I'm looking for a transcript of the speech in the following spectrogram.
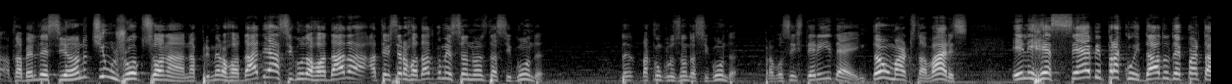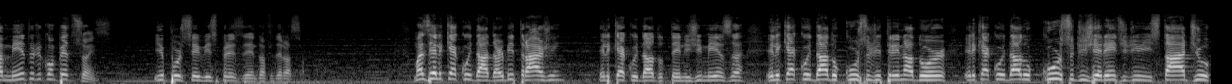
a tabela desse ano tinha um jogo só na, na, primeira rodada e a segunda rodada, a terceira rodada começando antes da segunda, da, da conclusão da segunda, para vocês terem ideia. Então, o Marcos Tavares, ele recebe para cuidar do departamento de competições e por ser vice-presidente da federação. Mas ele quer cuidar da arbitragem, ele quer cuidar do tênis de mesa, ele quer cuidar do curso de treinador, ele quer cuidar do curso de gerente de estádio,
